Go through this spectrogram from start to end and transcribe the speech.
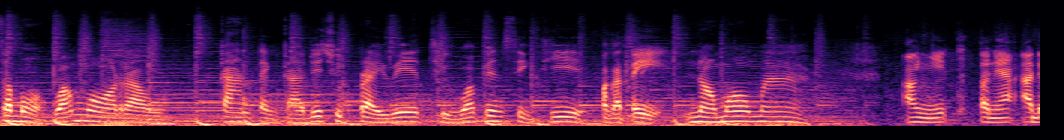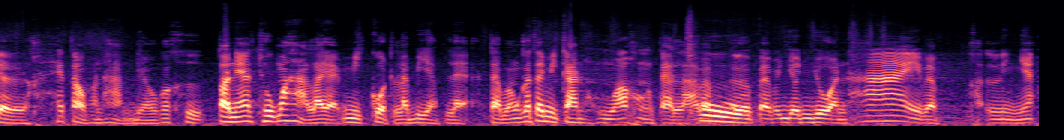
จะบอกว่ามอเราการแต่งกายด้วยชุดไพรเวทถือว่าเป็นสิ่งที่ ปกติ normal มาก เอางี้ตอนเนี้ยอะเดี๋ยวให้ตอบคำถามเดียวก็คือ ตอนเนี้ยทุกมหาลัยอะมีกฎระเบียบแหละ แต่ว่ามันก็จะมีการหัวของแต่ละแบบถูกเออแบบโยนๆให้แบบอะไรอย่างเงี้ย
